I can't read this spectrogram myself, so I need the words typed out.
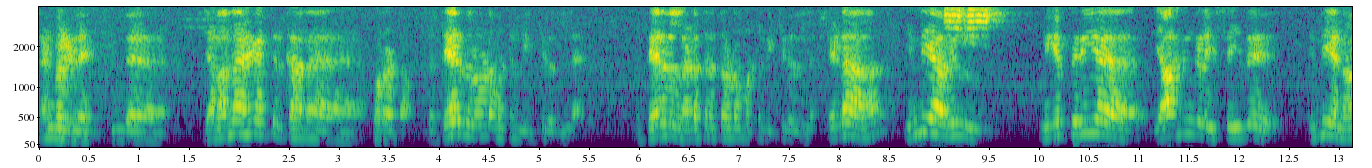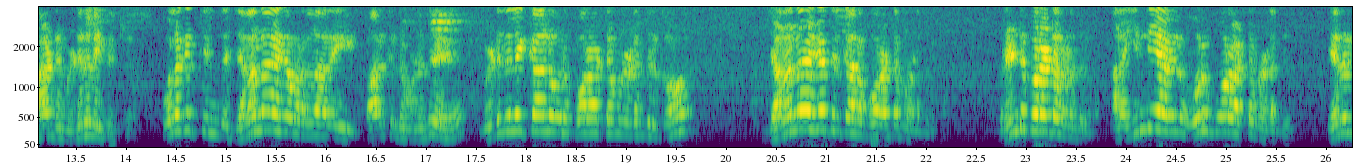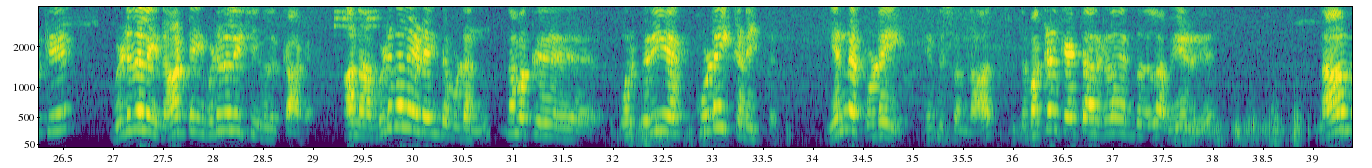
நண்பர்களே இந்த ஜனநாயகத்திற்கான போராட்டம் இந்த தேர்தலோட மட்டும் நிற்கிறது இல்லை இந்த தேர்தல் நடத்துறதோட மட்டும் நிற்கிறது இல்லை ஏன்னா இந்தியாவில் மிகப்பெரிய தியாகங்களை செய்து இந்திய நாடு விடுதலை பெற்றது. உலகத்தில் இந்த ஜனநாயக வரலாறை பார்க்கின்ற பொழுது விடுதலைக்கான ஒரு போராட்டம் நடந்திருக்கும் ஜனநாயகத்திற்கான போராட்டம் நடந்திருக்கும். ரெண்டு போராட்டம் நடந்திருக்கும். ஆனா இந்தியாவில் ஒரு போராட்டம் நடந்தது. எதற்கு? விடுதலை நாட்டை விடுதலை செய்வதற்காக. ஆனா விடுதலை அடைந்தவுடன் நமக்கு ஒரு பெரிய கொடை கிடைத்தது. என்ன கொடை என்று சொன்னால் இந்த மக்கள் கேட்டார்களா என்பதெல்லாம் வேறு. நாம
